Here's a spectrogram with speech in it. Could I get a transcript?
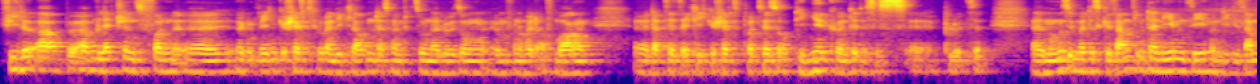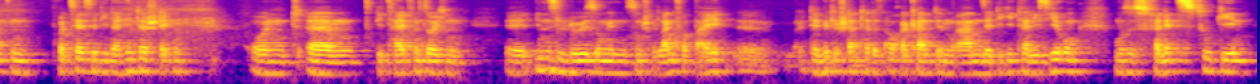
viele Urban Legends von äh, irgendwelchen Geschäftsführern, die glauben, dass man mit so einer Lösung ähm, von heute auf morgen äh, da tatsächlich Geschäftsprozesse optimieren könnte. Das ist äh, Blödsinn. Also man muss immer das Gesamtunternehmen sehen und die gesamten Prozesse, die dahinter stecken. Und ähm, die Zeit von solchen äh, Insellösungen sind schon lang vorbei. Äh, der Mittelstand hat es auch erkannt, im Rahmen der Digitalisierung muss es vernetzt zugehen.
